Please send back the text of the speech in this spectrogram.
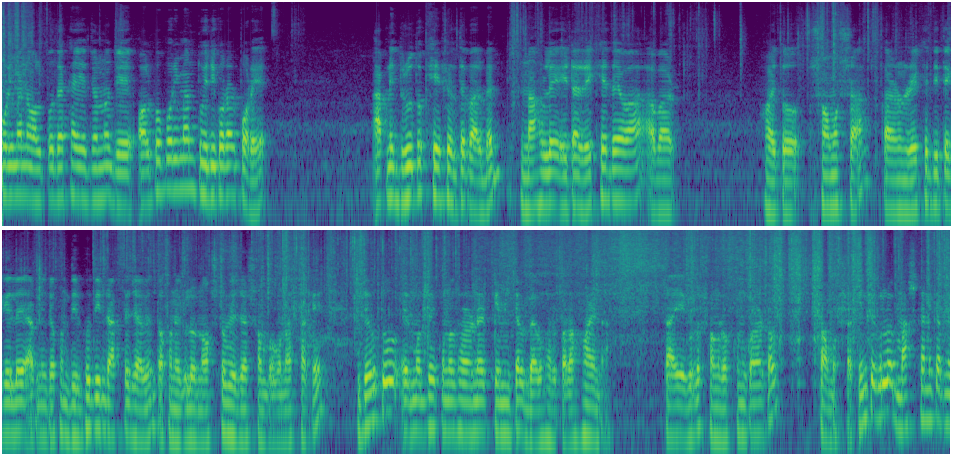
পরিমাণে অল্প দেখাই এর জন্য যে অল্প পরিমাণ তৈরি করার পরে আপনি দ্রুত খেয়ে ফেলতে পারবেন। না হলে এটা রেখে দেওয়া আবার হয়তো সমস্যা, কারণ রেখে দিতে গেলে আপনি যখন দীর্ঘদিন রাখতে যাবেন, তখন এগুলো নষ্ট হয়ে যাওয়ার সম্ভাবনা থাকে। যেহেতু এর মধ্যে কোনো ধরনের কেমিক্যাল ব্যবহার করা হয় না, তাই এগুলো সংরক্ষণ করাটাও সমস্যা। কিন্তু এগুলো মাসখানিক আপনি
